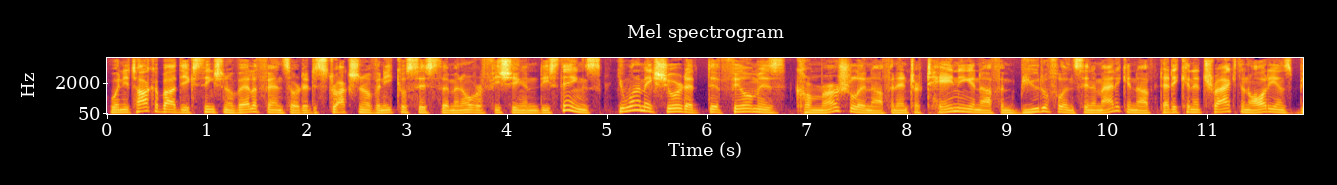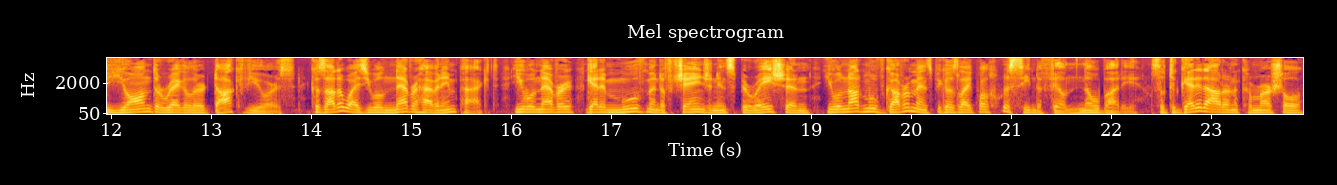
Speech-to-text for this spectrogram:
When you talk about the extinction of elephants or the destruction of an ecosystem and overfishing and these things, you want to make sure that the film is commercial enough and entertaining enough and beautiful and cinematic enough that it can attract an audience beyond the regular doc viewers. Because otherwise, you will never have an impact. You will never get a movement of change and inspiration. You will not move governments because, like, well, who has seen the film? Nobody. So to get it out on a commercial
